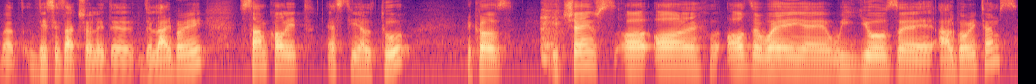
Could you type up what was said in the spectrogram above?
but this is actually the, the library. Some call it STL2 because it changed all, all, all the way uh, we use uh, algorithms.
